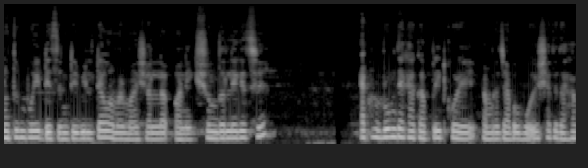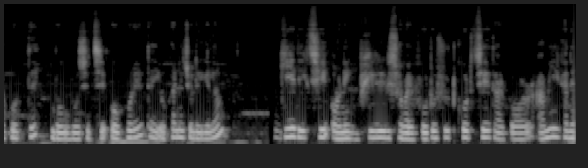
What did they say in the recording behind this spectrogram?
নতুন বইয়ের ড্রেসিং টেবিলটাও আমার মার্শাল্লাহ অনেক সুন্দর লেগেছে। এখন রুম দেখা কমপ্লিট করে আমরা যাব বউয়ের সাথে দেখা করতে। বউ বসেছে ওপরে, তাই ওখানে চলে গেলাম। গিয়ে দেখছি অনেক ভিড়, সবাই ফটোশ্যুট করছে। তারপর আমি এখানে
